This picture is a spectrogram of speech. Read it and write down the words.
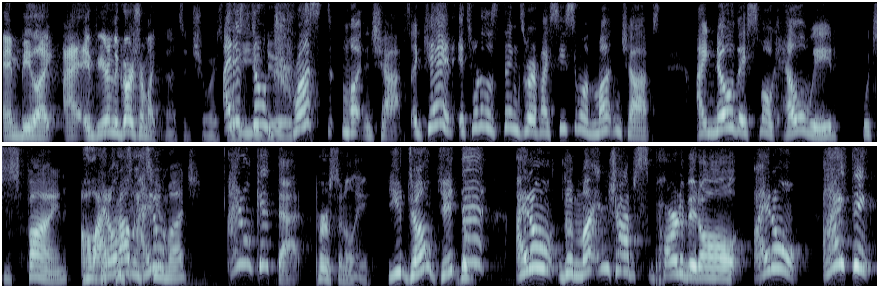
and be like, I, if you're in the grocery, I'm like, that's a choice. I just do don't do? trust mutton chops. Again, it's one of those things where if I see someone with mutton chops, I know they smoke hella weed. which is fine. Oh, I don't. probably I too don't, much. I don't get that personally. You don't get The- that? I don't. The mutton chops part of it all. I don't. I think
